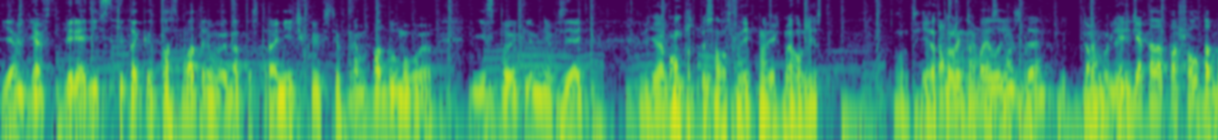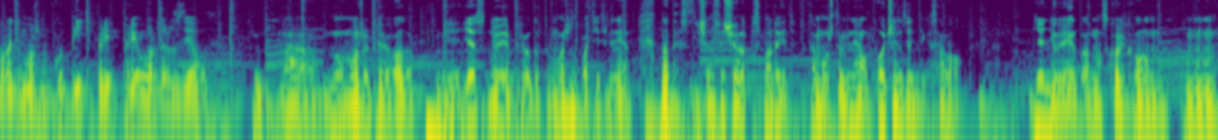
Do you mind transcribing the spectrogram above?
Я, я периодически так и посматриваю на ту страничку и все прям подумываю, не стоит ли мне взять. Я, по-моему, подписался на их, на их mail-лист. Вот, я там какой-то mail-лист, да? Там, да я, я когда пошел, там вроде можно купить, при, приордер сделать. А, ну, может, природа. Я, я не уверен, природа то можно заплатить или нет. Надо сейчас еще раз посмотреть, потому что меня он очень заинтересовал. Я не уверен, насколько он м,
